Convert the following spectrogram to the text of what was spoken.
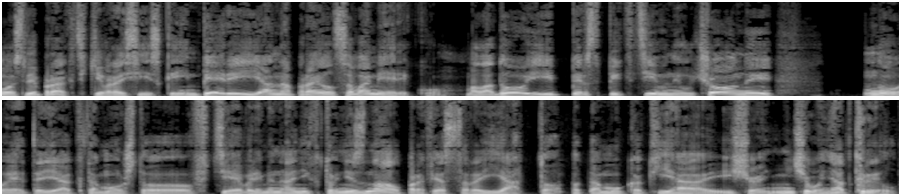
После практики в Российской империи я направился в Америку. Молодой и перспективный ученый... Ну, это я к тому, что в те времена никто не знал профессора Ятто, потому как я еще ничего не открыл.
